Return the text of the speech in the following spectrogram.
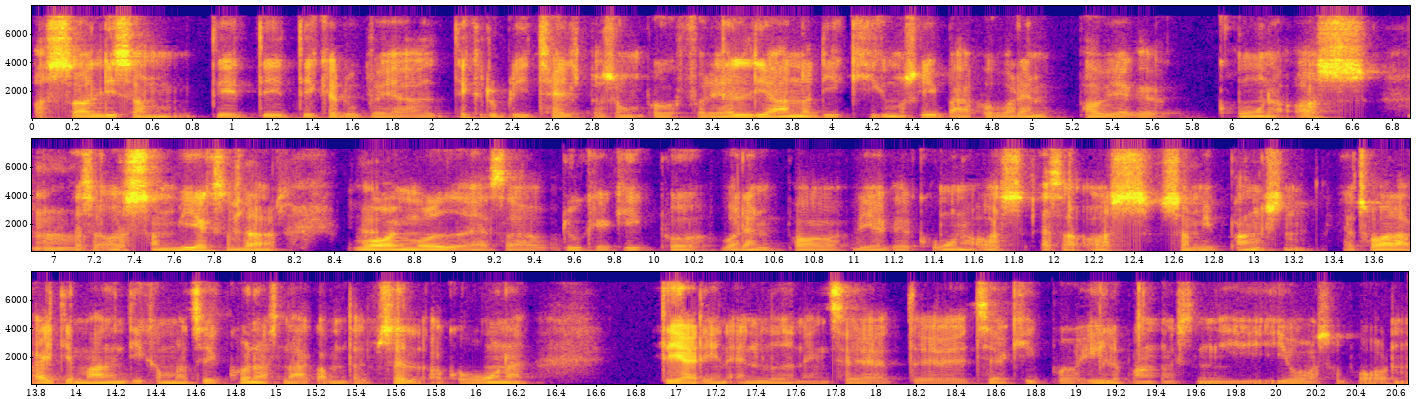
og så ligesom, det, det, det, kan du være, det kan du blive talsperson på, for alle de andre, de kigger måske bare på, hvordan påvirker corona os, mm. altså os som virksomhed, Klart. hvorimod altså, du kan kigge på, hvordan påvirker corona os, altså os som i branchen. Jeg tror, der er rigtig mange, de kommer til kun at snakke om dem selv og corona. Det er det en anledning til at, uh, til at kigge på hele branchen i, i årsrapporten.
